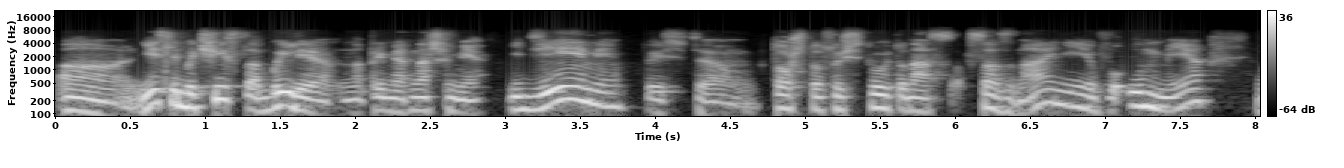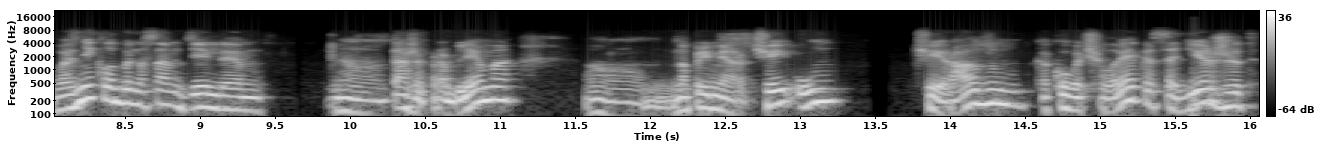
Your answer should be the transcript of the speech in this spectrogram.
А, если бы числа были, например, нашими идеями, то есть э, то, что существует у нас в сознании, в уме, возникла бы на самом деле э, та же проблема, э, например, чей ум чей разум какого человека содержит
